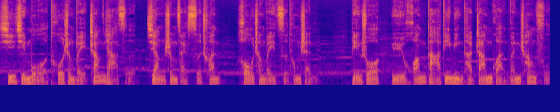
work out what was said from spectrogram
西晋末托生为张亚子，降生在四川，后成为紫铜神。并说玉皇大帝命他掌管文昌府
